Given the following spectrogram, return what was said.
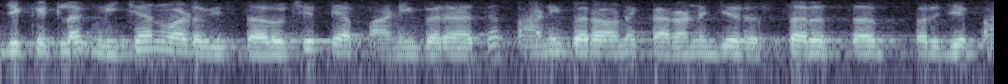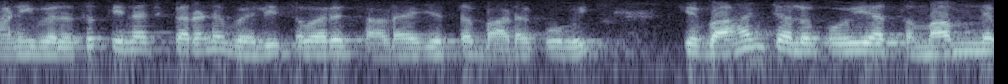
જે કેટલાક નીચાણવાળા વિસ્તારો છે, ત્યાં પાણી ભરાયા હતા. પાણી ભરાવાને કારણે જે રસ્તા રસ્તા પર જે પાણી ભરાયા હતા, તેના જ કારણે વહેલી સવારે શાળાએ જતા બાળકો હોય કે વાહન ચાલકો હોય આ તમામને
